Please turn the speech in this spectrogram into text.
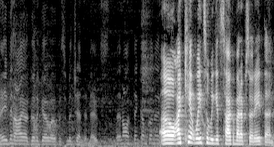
Maeve and I are going to go over some agenda notes. Then I think I'm going to. Oh, I can't wait till we get to talk about episode eight then.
